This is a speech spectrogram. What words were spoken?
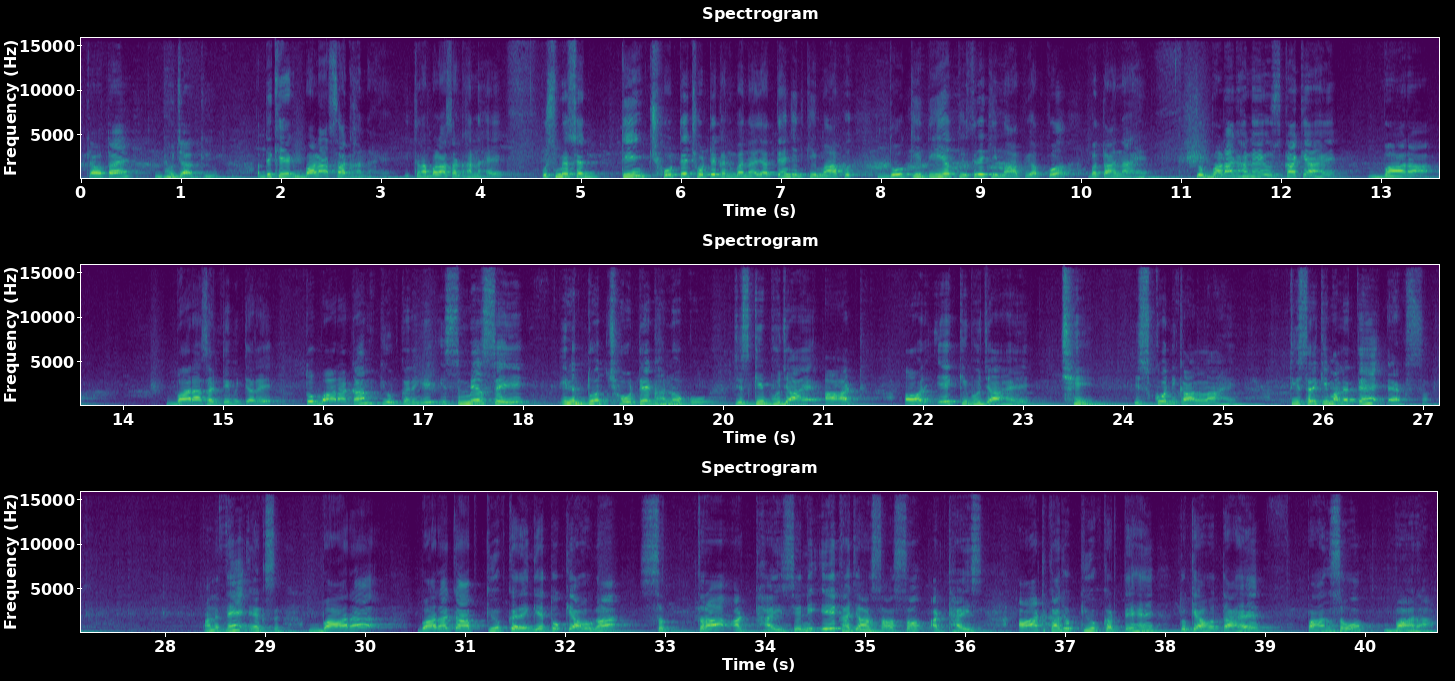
क्या होता है? भुजा क्यूब। अब देखिए, एक बड़ा सा घन है, इतना बड़ा सा घन है, उसमें से तीन छोटे छोटे घन बनाए जाते हैं, जिनकी माप दो की दी है, तीसरे की माप आपको बताना है। जो बड़ा घन है, उसका क्या है? बारह बारह सेंटीमीटर है। तो बारह का हम क्यूब करेंगे। इसमें से इन दो छोटे घनों को, जिसकी भुजा है आठ और एक की भुजा है छः इसको निकालना है। तीसरे की मान लेते हैं एक्स मान लेते हैं एक्स बारह बारह का आप क्यूब करेंगे तो क्या होगा? सत्रह अट्ठाईस, यानी एक हज़ार सात सौ अट्ठाईस। आठ का जो क्यूब करते हैं तो क्या होता है? पाँच सौ बारह।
